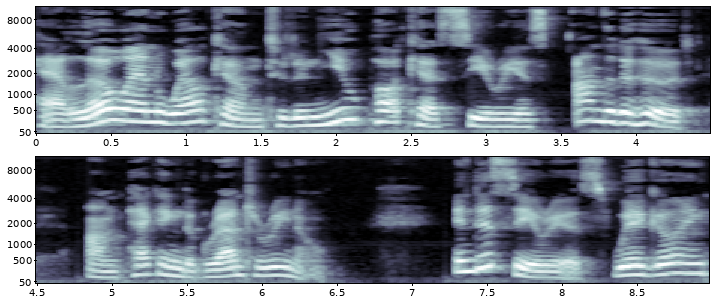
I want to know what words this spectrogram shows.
Hello and welcome to the new podcast series Under the Hood Unpacking the Gran Torino. In this series, we're going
